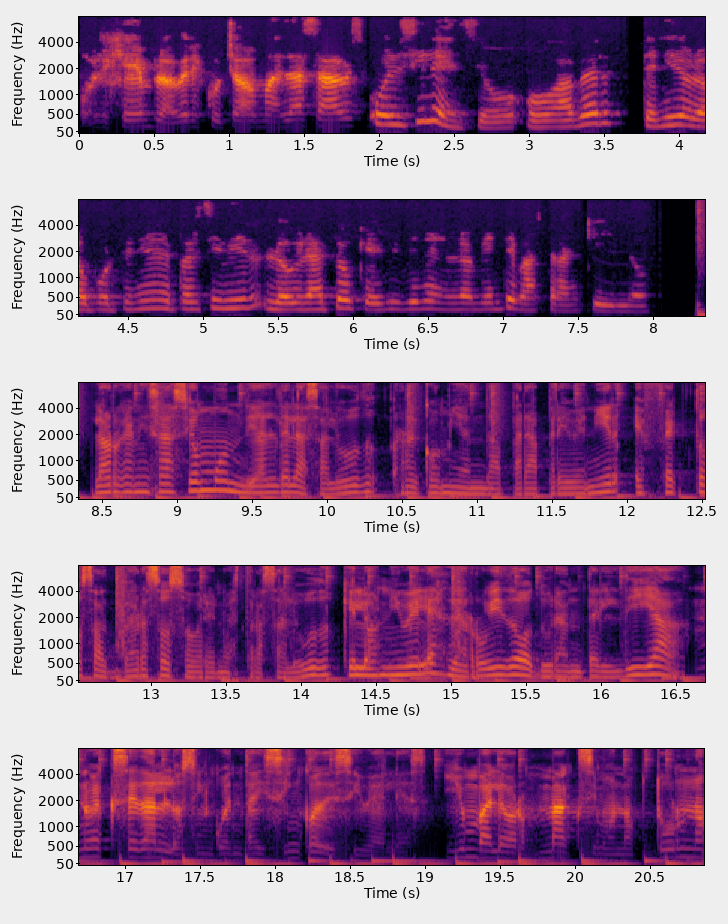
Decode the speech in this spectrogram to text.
por ejemplo, haber escuchado más las aves. O el silencio, o haber tenido la oportunidad de percibir lo grato que es vivir en un ambiente más tranquilo. La Organización Mundial de la Salud recomienda para prevenir efectos adversos sobre nuestra salud que los niveles de ruido durante el día no excedan los 55 decibeles y un valor máximo nocturno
